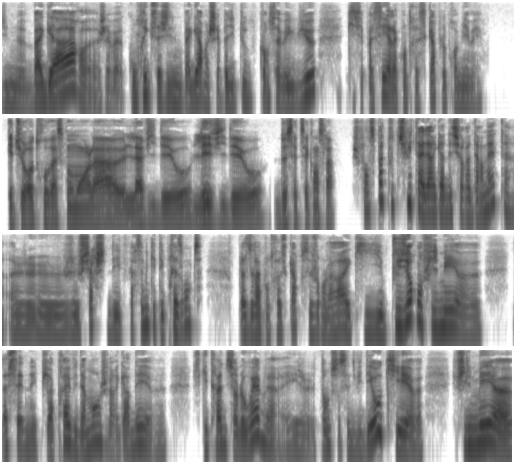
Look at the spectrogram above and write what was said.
d'une bagarre. J'avais compris qu'il s'agit d'une bagarre, mais je ne savais pas du tout quand ça avait eu lieu, qui s'est passé à la Contrescarpe le 1er mai. Et tu retrouves à ce moment-là euh, la vidéo, les vidéos de cette séquence-là? Je pense pas tout de suite à aller regarder sur Internet. Je, je cherche des personnes qui étaient présentes place de la Contrescarpe ce jour-là et qui plusieurs ont filmé euh, la scène. Et puis après, évidemment, je vais regarder euh, ce qui traîne sur le web et je tombe sur cette vidéo qui est filmée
